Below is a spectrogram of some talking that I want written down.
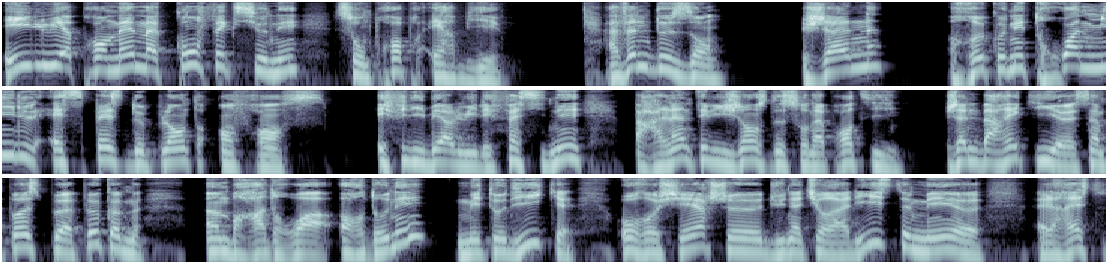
Et il lui apprend même à confectionner son propre herbier. À 22 ans, Jeanne reconnaît 3000 espèces de plantes en France. Et Philibert, lui, il est fasciné par l'intelligence de son apprenti. Jeanne Barré qui euh, s'impose peu à peu comme un bras droit ordonné, méthodique, aux recherches euh, du naturaliste, mais euh, elle reste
